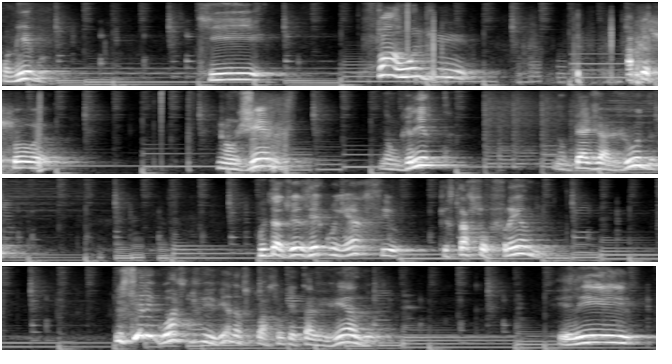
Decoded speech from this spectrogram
comigo que só onde a pessoa não geme, não grita, não pede ajuda, muitas vezes reconhece que está sofrendo. E se ele gosta de viver na situação que ele está vivendo, ele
